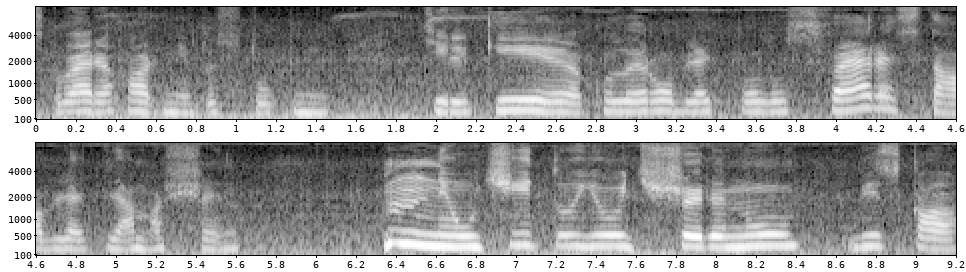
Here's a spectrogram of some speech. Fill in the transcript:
сквери гарні, доступні. Тільки коли роблять полусфери, ставлять для машин, не учитують ширину візка.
